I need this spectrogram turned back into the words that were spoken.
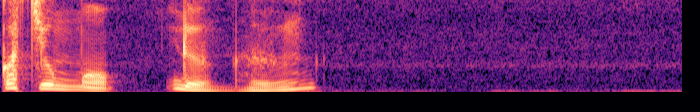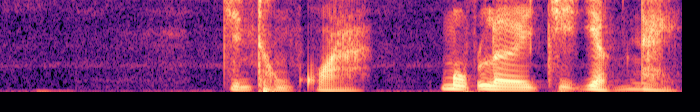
có chung một đường hướng. Chính thông qua một lời chỉ dẫn này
